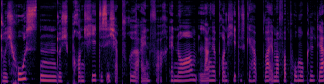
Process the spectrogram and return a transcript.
durch Husten, durch Bronchitis. Ich habe früher einfach enorm lange Bronchitis gehabt, war immer verpumuckelt, ja.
